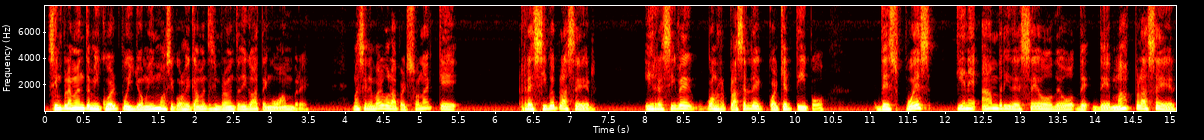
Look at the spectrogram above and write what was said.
Simplemente mi cuerpo y yo mismo psicológicamente simplemente digo, ah, tengo hambre. Mas, sin embargo, la persona que recibe placer y recibe, placer de cualquier tipo, después tiene hambre y deseo de, de, más placer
